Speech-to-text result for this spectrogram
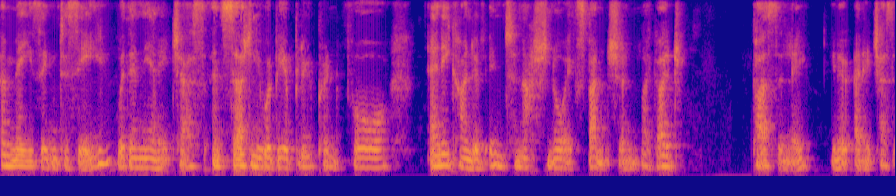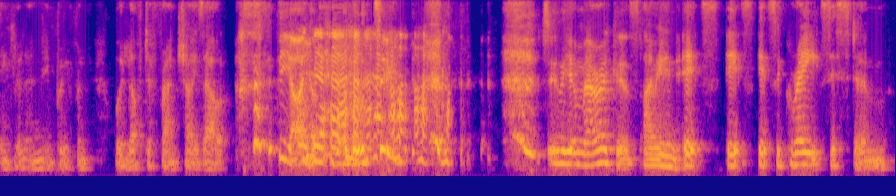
amazing to see within the NHS and certainly would be a blueprint for any kind of international expansion. Like I'd personally, you know, NHS England and Improvement would love to franchise out the IAPT to, to, the Americas. I mean, it's it's it's a great system,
